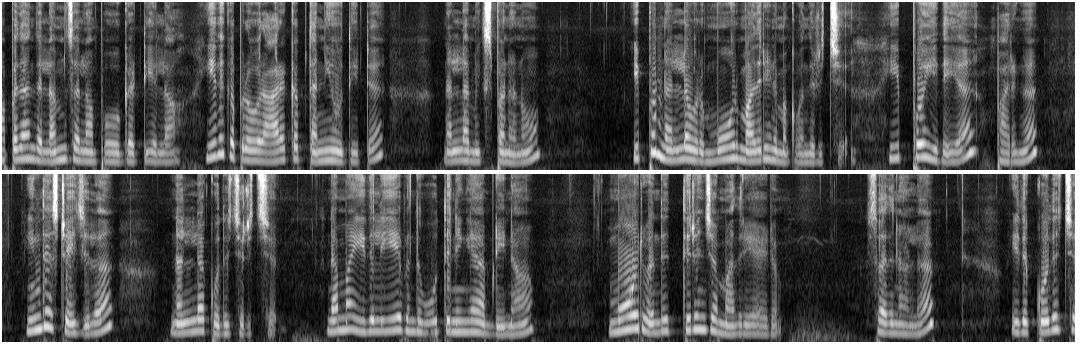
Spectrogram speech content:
அப்போ தான் இந்த லம்ஸ் எல்லாம் போகும் கட்டியெல்லாம் இதுக்கப்புறம் ஒரு அரை கப் தண்ணி ஊற்றிட்டு நல்லா மிக்ஸ் பண்ணணும். இப்போ நல்ல ஒரு மோர் மாதிரி நமக்கு வந்துடுச்சு இப்போ இதைய பாருங்கள் இந்த ஸ்டேஜில் நல்லா கொதிச்சிருச்சு. நம்ம இதுலேயே வந்து ஊற்றுனீங்க அப்படின்னா மோர் வந்து திரிஞ்ச மாதிரி ஆகிடும் ஸோ அதனால் இது கொதிச்சு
